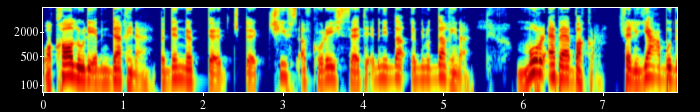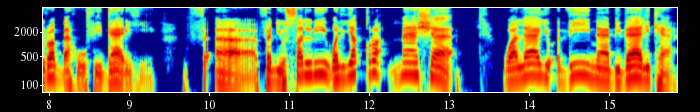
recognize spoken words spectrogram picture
وقالوا لابن دغنة but then the, the, the chiefs of Quraysh said to Ibn, Ibn دغنة مر أبا بكر فليعبد ربه في داره فليصلي وليقرأ ما شاء ولا يؤذينا بذلك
